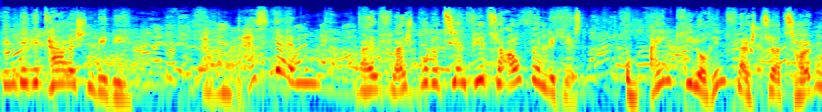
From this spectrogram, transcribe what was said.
den vegetarischen Baby. Warum das denn? Weil Fleisch produzieren viel zu aufwendig ist. Um ein Kilo Rindfleisch zu erzeugen,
